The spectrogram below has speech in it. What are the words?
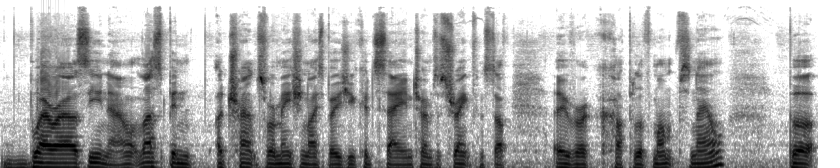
Whereas, you know, that's been a transformation, I suppose you could say, in terms of strength and stuff over a couple of months now. But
